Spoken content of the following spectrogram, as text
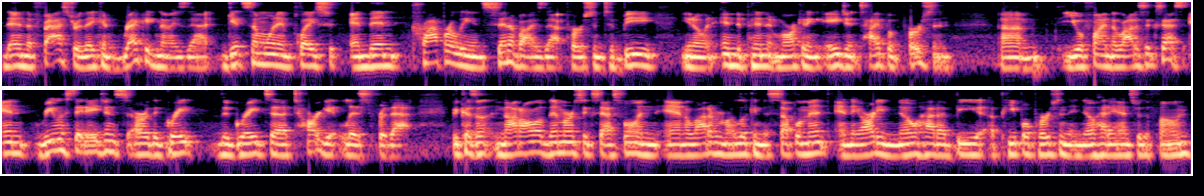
then the faster they can recognize that, get someone in place, and then properly incentivize that person to be, you know, an independent marketing agent type of person, um, you'll find a lot of success. And real estate agents are the great the great uh, target list for that because not all of them are successful and, and a lot of them are looking to supplement and they already know how to be a people person. They know how to answer the phone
